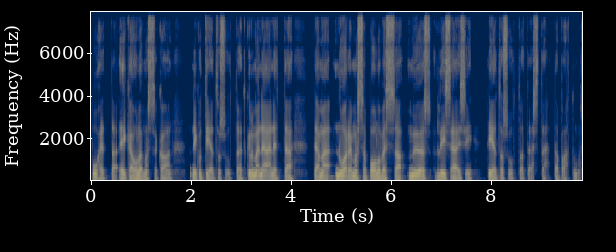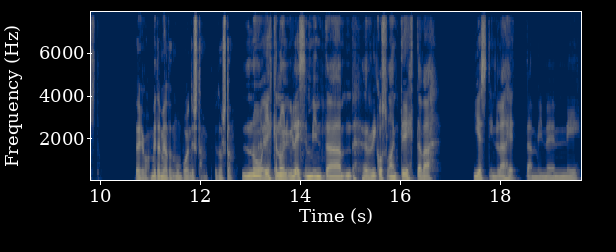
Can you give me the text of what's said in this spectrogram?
puhetta, eikä olemassakaan niin kuin tietoisuutta. Että kyllä mä näen, että tämä nuoremmassa polvessa myös lisäisi tietoisuutta tästä tapahtumasta. Teivo, mitä mieltä mun pointista tuosta? No Eli... ehkä noin yleisemmin tämä rikoslain tehtävä viestin lähettäminen, niin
